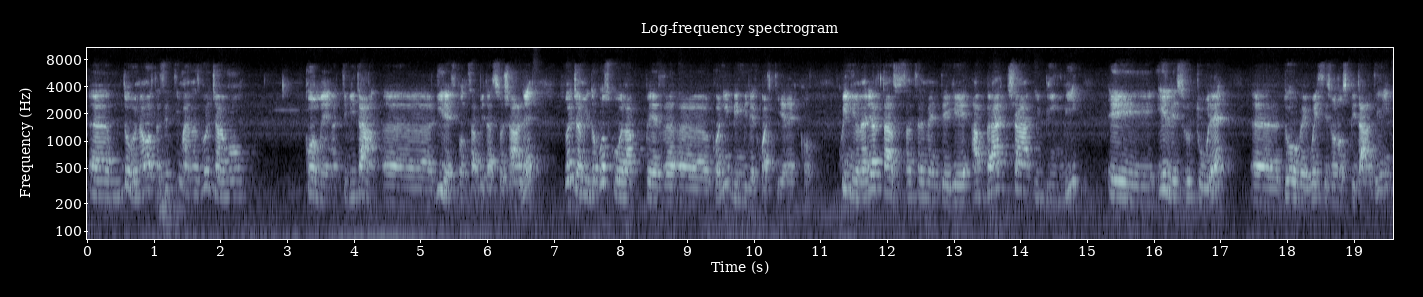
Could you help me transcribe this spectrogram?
ehm, dove una volta a settimana svolgiamo come attività eh, di responsabilità sociale, svolgiamo il dopo scuola per, eh, con i bimbi del quartiere. Ecco. Quindi una realtà sostanzialmente che abbraccia i bimbi e, e le strutture eh, dove questi sono ospitati,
